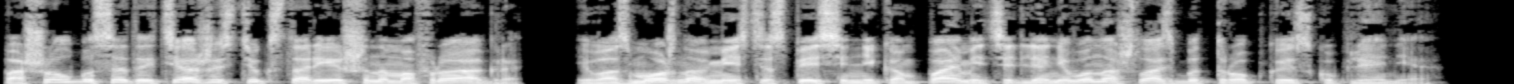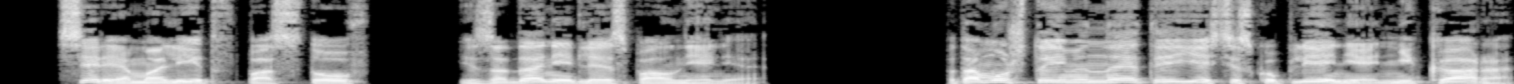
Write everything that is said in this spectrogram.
пошел бы с этой тяжестью к старейшинам Афраагры, и, возможно, вместе с песенником памяти для него нашлась бы тропка искупления. Серия молитв, постов и заданий для исполнения. Потому что именно это и есть искупление, не кара,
